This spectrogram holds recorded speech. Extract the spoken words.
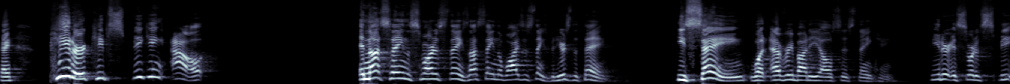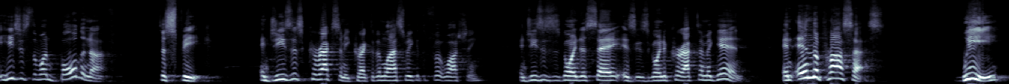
Okay? Peter keeps speaking out and not saying the smartest things, not saying the wisest things, but here's the thing. He's saying what everybody else is thinking. Peter is sort of speak, he's just the one bold enough to speak. And Jesus corrects him. He corrected him last week at the foot washing. And Jesus is going to say, is, is going to correct him again. And in the process, we,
